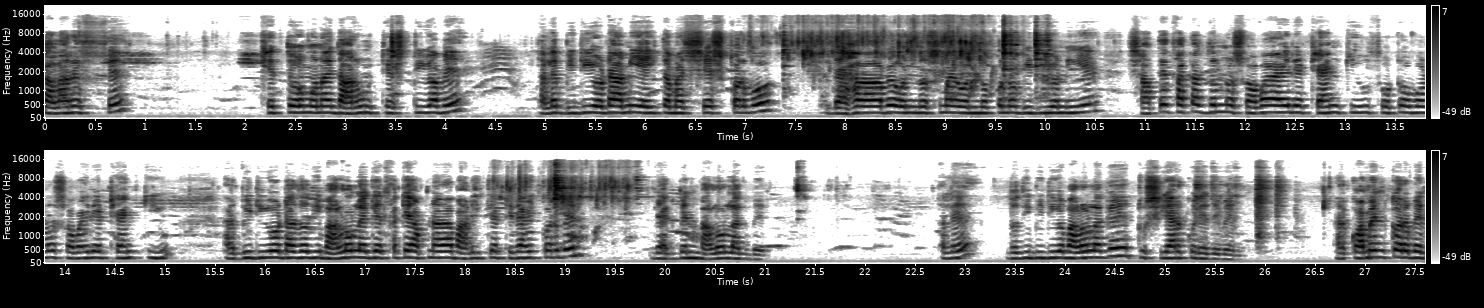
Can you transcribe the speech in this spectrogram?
কালার এসছে। খেতেও মনে হয় দারুণ টেস্টি হবে। তাহলে ভিডিওটা আমি এই তোমার শেষ করব। দেখা হবে অন্য সময় অন্য কোনো ভিডিও নিয়ে। সাথে থাকার জন্য সবাইরে থ্যাংক ইউ ছোট বড় সবাইরে থ্যাংক ইউ আর ভিডিওটা যদি ভালো লেগে থাকে, আপনারা বাড়িতে ট্রাই করবেন, দেখবেন ভালো লাগবে। তাহলে যদি ভিডিও ভালো লাগে, একটু শেয়ার করে দেবেন। আর কমেন্ট করবেন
